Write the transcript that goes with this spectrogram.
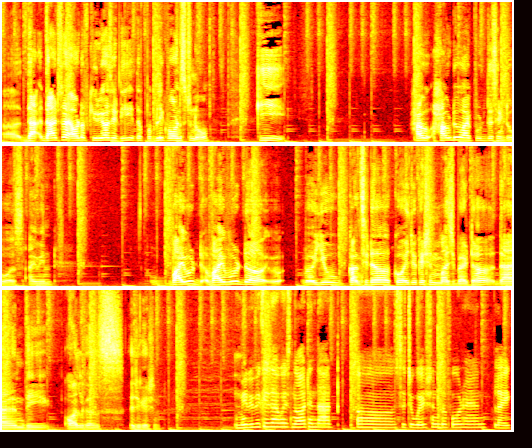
uh, that that's why, out of curiosity, the public wants to know, ki how how do I put this into words? I mean, why would why would uh, uh, you consider co-education much better than the all girls education? maybe because i was not in that uh, situation beforehand like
